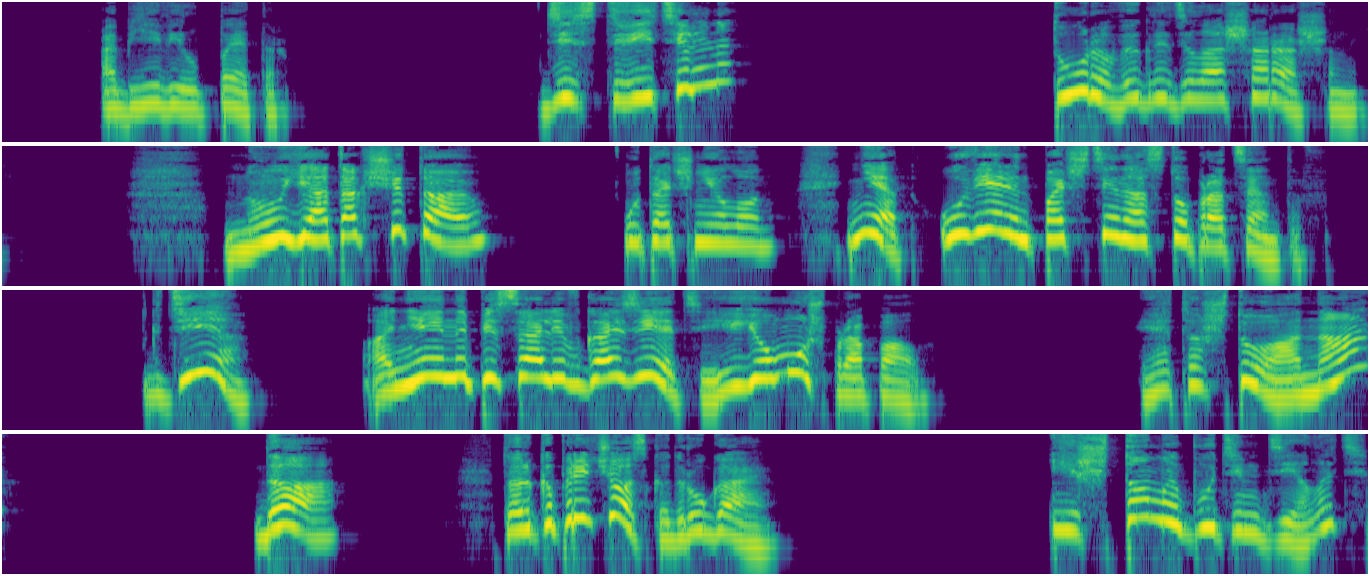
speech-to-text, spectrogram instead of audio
— объявил Петер. «Действительно?» Тура выглядела ошарашенной. «Ну, я так считаю. — уточнил он. «Нет, уверен почти на сто процентов». «Где?» «О ней написали в газете, ее муж пропал». «Это что, она?» «Да, только прическа другая». «И что мы будем делать?»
